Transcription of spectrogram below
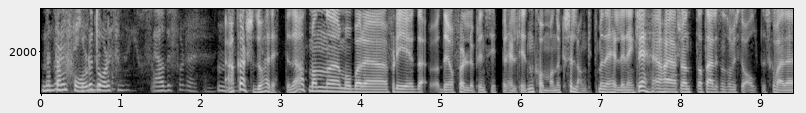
Men da får du dårlig stemning. Altså. Ja, du får dårlig stemning. Ja, Kanskje du har rett i det. At man eh, må bare, fordi det, det å følge prinsipper hele tiden kommer man jo ikke så langt med det heller, egentlig. Jeg har jeg skjønt at det er liksom sånn Hvis du alltid skal være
